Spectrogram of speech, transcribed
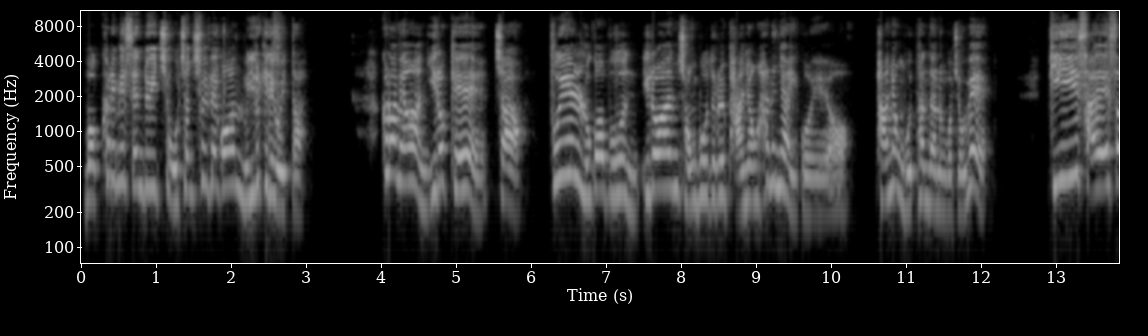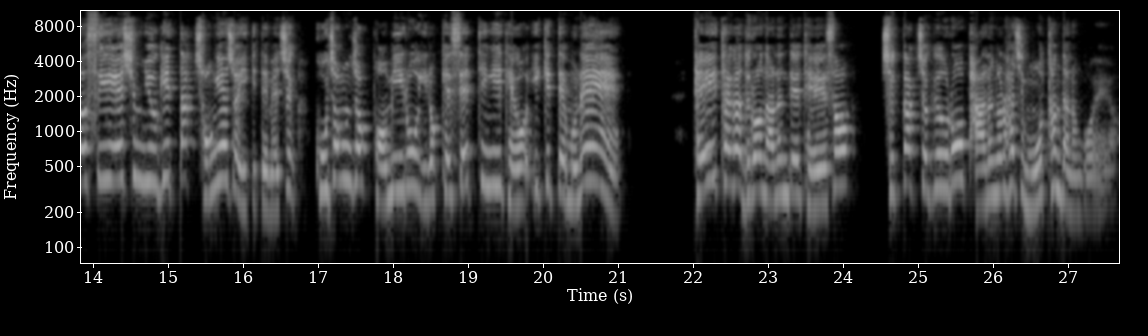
뭐, 크리미 샌드위치 5,700원, 뭐, 이렇게 되어 있다. 그러면 이렇게, 자, 브일 룩업은 이러한 정보들을 반영하느냐 이거예요. 반영 못 한다는 거죠. 왜? B4에서 C의 16이 딱 정해져 있기 때문에, 즉, 고정적 범위로 이렇게 세팅이 되어 있기 때문에 데이터가 늘어나는 데 대해서 즉각적으로 반응을 하지 못한다는 거예요.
